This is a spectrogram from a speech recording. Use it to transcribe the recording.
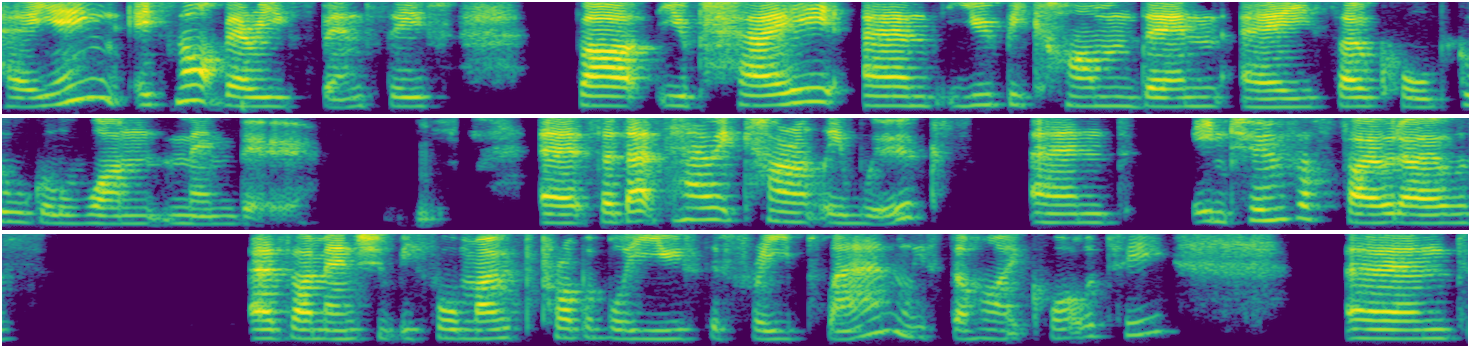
paying. It's not very expensive but you pay and you become then a so-called Google One member. Mm-hmm. Uh, so that's how it currently works. And in terms of photos, as I mentioned before, most probably use the free plan with the high quality. And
